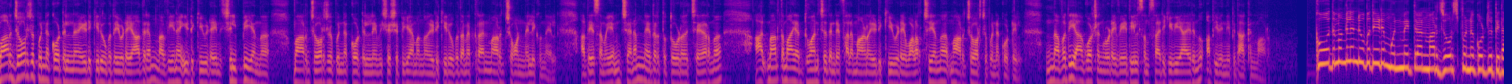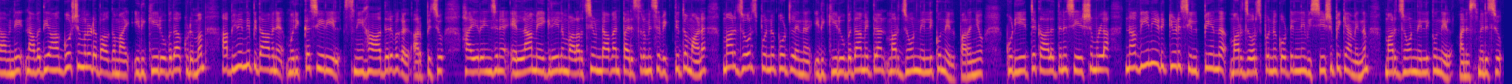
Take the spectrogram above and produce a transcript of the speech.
Mar George പുന്നക്കോട്ടിലിന് Idukki രൂപതയുടെ ആദരം നവീന ഇടുക്കിയുടെ ശില്പി എന്ന് മാർ ജോർജ് പുന്നക്കോട്ടിലിനെ വിശേഷിപ്പിക്കാമെന്ന് ഇടുക്കി രൂപത മെത്രാൻ മാർ ജോൺ നെല്ലിക്കുന്നേൽ. അതേസമയം ജനം നേതൃത്വത്തോട് ചേർന്ന് ആത്മാർത്ഥമായി അധ്വാനിച്ചതിന്റെ ഫലമാണ് ഇടുക്കിയുടെ വളർച്ചയെന്ന് മാർ ജോർജ് പുന്നക്കോട്ടിൽ. നവതി ആഘോഷങ്ങളുടെ വേദിയിൽ സംസാരിക്കുകയായിരുന്നു അഭിമന്യ പിതാക്കന്മാർ. കോതമംഗലം രൂപതയുടെ മുൻ മെത്രാൻമാർ ജോർജ് പുന്നക്കോട്ടിൽ പിതാവിന്റെ നവതി ആഘോഷങ്ങളുടെ ഭാഗമായി ഇടുക്കി രൂപതാ കുടുംബം അഭിമന്യ പിതാവിന് മുരിക്കശ്ശേരിയിൽ സ്നേഹാദരവുകൾ അർപ്പിച്ചു. ഹൈറേഞ്ചിന് എല്ലാ മേഖലയിലും വളർച്ചയുണ്ടാവാൻ പരിശ്രമിച്ച വ്യക്തിത്വമാണ് മാർ ജോർജ് പുന്നക്കോട്ടിൽ എന്ന് ഇടുക്കി രൂപതാ മെത്രാൻ മാർ ജോൺ നെല്ലിക്കുന്നിൽ പറഞ്ഞു. കുടിയേറ്റ കാലത്തിന് ശേഷമുള്ള നവീന ഇടുക്കിയുടെ ശില്പിയെന്ന് മാർ ജോർജ് പുന്നക്കോട്ടിലിനെ വിശേഷിപ്പിക്കാമെന്നും മാർ ജോൺ നെല്ലിക്കുന്നിൽ അനുസ്മരിച്ചു.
